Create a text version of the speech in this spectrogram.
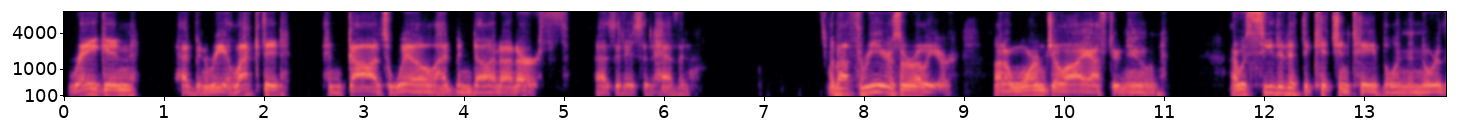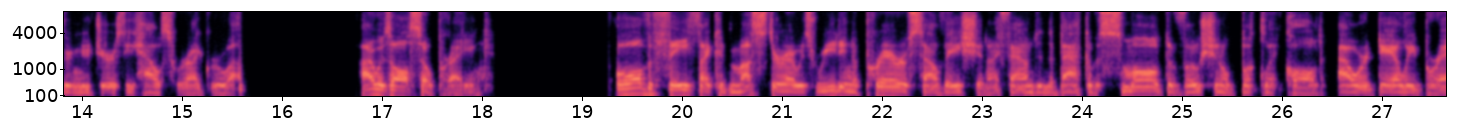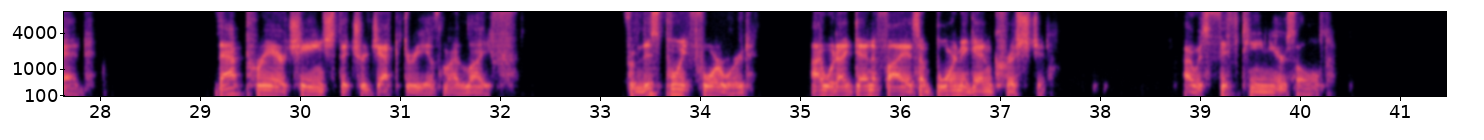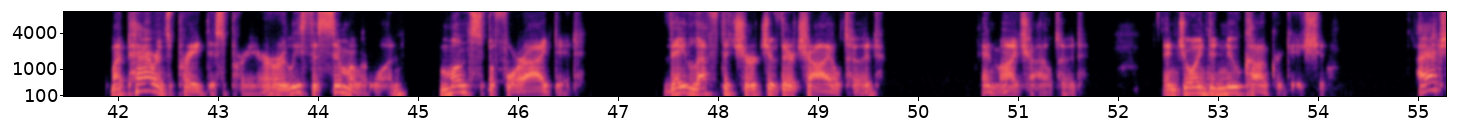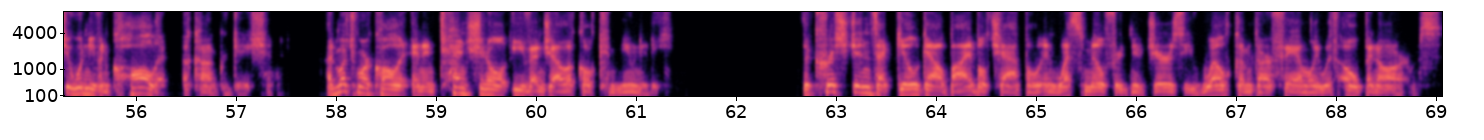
Reagan had been reelected, and God's will had been done on earth as it is in heaven. About three years earlier, on a warm July afternoon, I was seated at the kitchen table in the northern New Jersey house where I grew up. I was also praying all the faith I could muster, I was reading a prayer of salvation I found in the back of a small devotional booklet called Our Daily Bread. That prayer changed the trajectory of my life. From this point forward, I would identify as a born again Christian. I was 15 years old. My parents prayed this prayer, or at least a similar one, months before I did. They left the church of their childhood and my childhood and joined a new congregation. I actually wouldn't even call it a congregation. I'd much more call it an intentional evangelical community. The Christians at Gilgal Bible Chapel in West Milford, New Jersey, welcomed our family with open arms.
